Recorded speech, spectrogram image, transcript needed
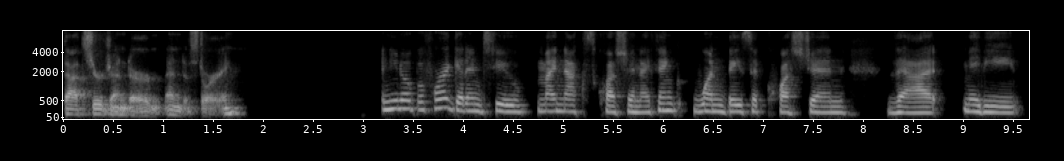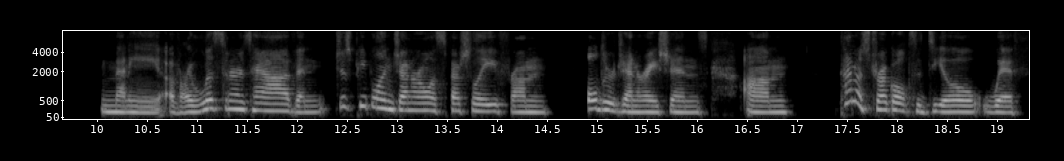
that's your gender, end of story. And, you know, before I get into my next question, I think one basic question that maybe many of our listeners have, and just people in general, especially from older generations, um, kind of struggle to deal with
